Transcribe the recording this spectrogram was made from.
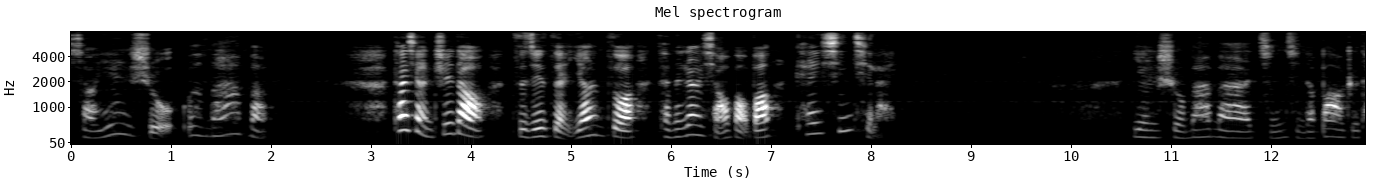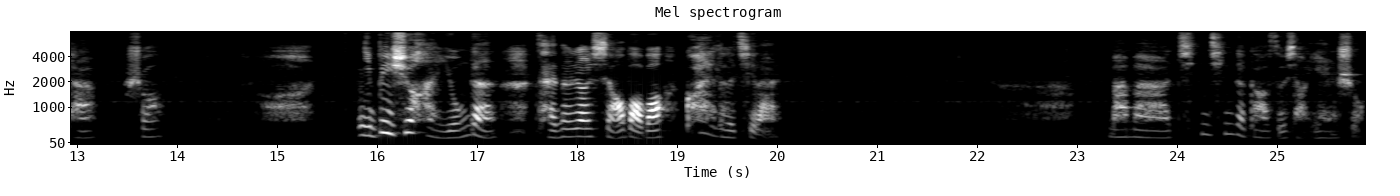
小鼹鼠问妈妈。他想知道自己怎样做才能让小宝宝开心起来。鼹鼠妈妈紧紧的抱住他，说：“你必须很勇敢，才能让小宝宝快乐起来。”妈妈轻轻的告诉小鼹鼠。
